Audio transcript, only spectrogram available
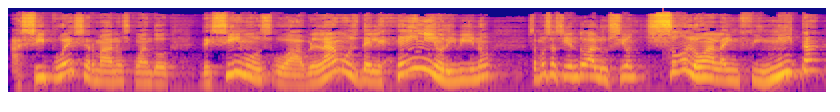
Así pues, hermanos, cuando decimos o hablamos del genio divino, estamos haciendo alusión solo a la infinita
